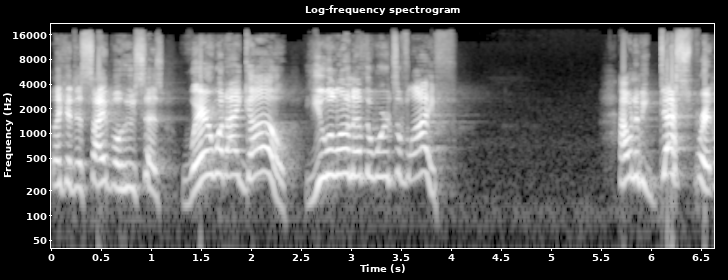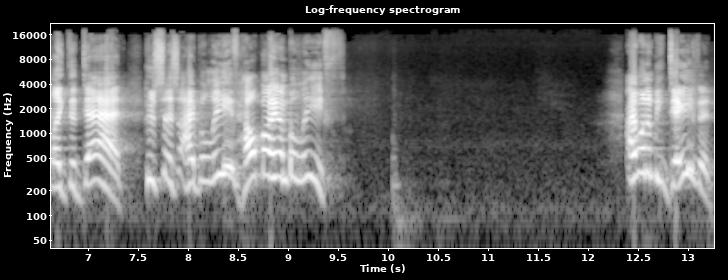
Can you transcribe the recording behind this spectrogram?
like a disciple who says, Where would I go? You alone have the words of life. I want to be desperate like the dad who says, I believe, help my unbelief. I want to be David.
